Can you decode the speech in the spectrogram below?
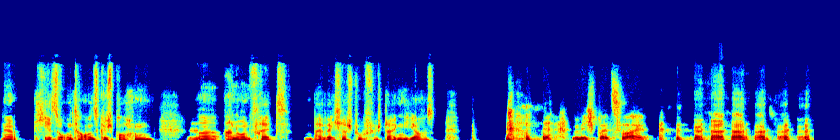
Ja, hier so unter uns gesprochen. Mhm. Äh, Anne und Fred, bei welcher Stufe steigen die aus? Nicht bei zwei.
